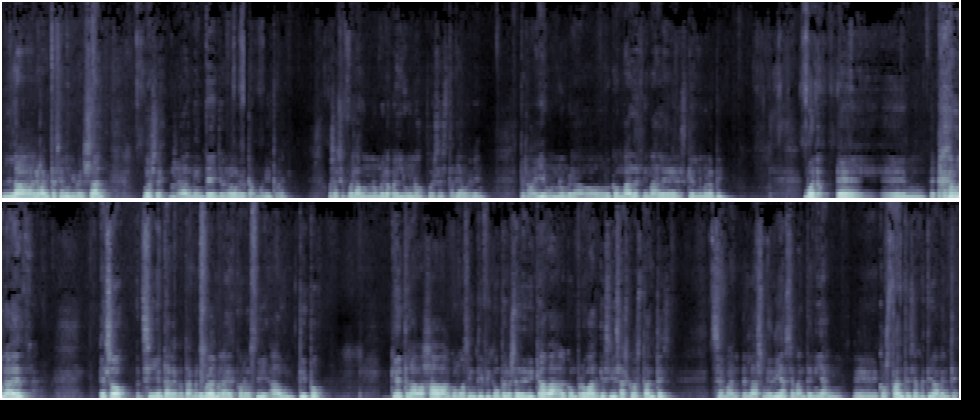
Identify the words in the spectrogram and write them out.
la gravitación universal. No sé, realmente yo no lo veo tan bonito. ¿eh? O sea, si fuera un número, el 1, pues estaría muy bien. Pero ahí un número con más decimales que el número pi. Bueno, eh, una vez, eso, siguiente anécdota. Me recuerda que una vez conocí a un tipo que trabajaba como científico, pero se dedicaba a comprobar que si esas constantes las medidas se mantenían eh, constantes, efectivamente,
